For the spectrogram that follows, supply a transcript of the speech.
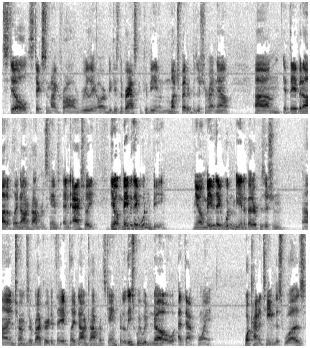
still sticks in my craw really hard because Nebraska could be in a much better position right now um, if they had been allowed to play non-conference games. And actually, you know, maybe they wouldn't be. You know, maybe they wouldn't be in a better position uh, in terms of record if they had played non-conference games. But at least we would know at that point what kind of team this was.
